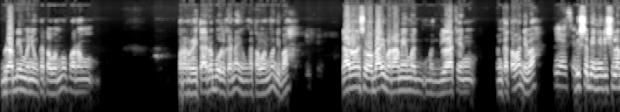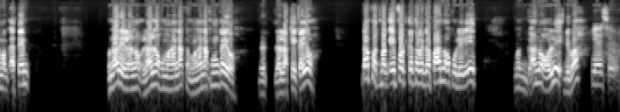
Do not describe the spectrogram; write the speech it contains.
Grabe man yung katawan mo, parang parang retirable ka na yung katawan mo, di ba? Lalo na sa babae, maraming mag, maglalaki ang, ang katawan, di ba? Yes, sir. Ibig sabihin, hindi sila mag-attempt. Kunwari, lalo, lalo kung mga anak, mga anak mo kayo, lalaki kayo. Dapat mag-effort ka talaga, paano ako liliit? Mag, ano, uli, di ba? Yes, sir.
